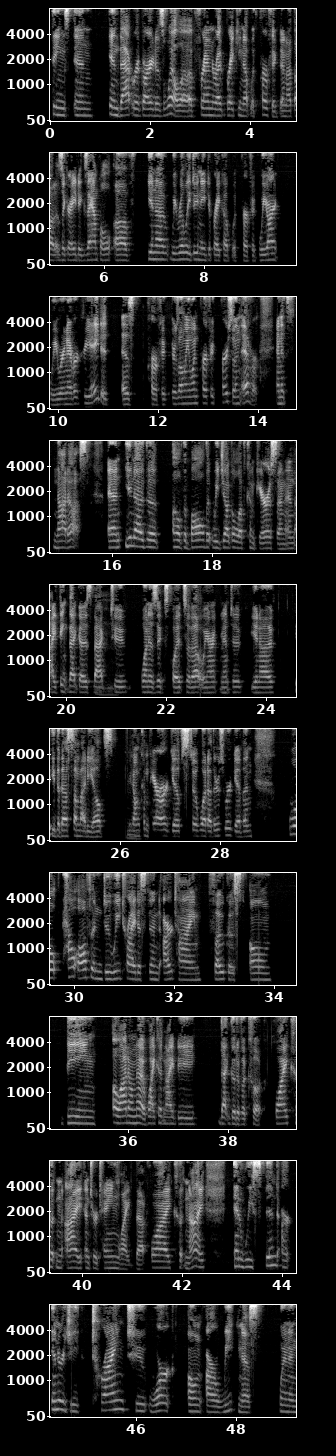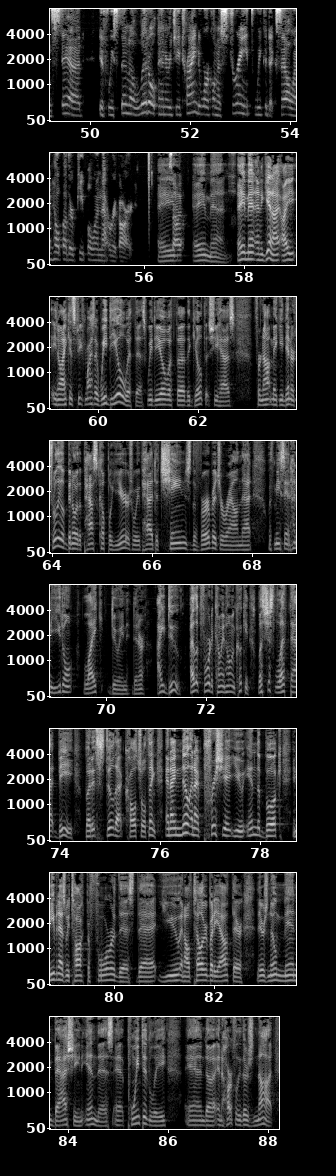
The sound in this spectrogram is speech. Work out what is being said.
things in in that regard as well. A friend wrote Breaking Up with Perfect, and I thought it was a great example of, you know, we really do need to break up with perfect. We aren't, we were never created as perfect. There's only one perfect person ever, and it's not us. And, you know, the, oh, the ball that we juggle of comparison. And I think that goes back mm-hmm. to one of Zig's quotes about we aren't meant to, you know, be the best somebody else. We don't compare our gifts to what others were given well, how often do we try to spend our time focused on being, oh, I don't know, why couldn't I be that good of a cook? Why couldn't I entertain like that? Why couldn't I? And we spend our energy trying to work on our weakness when instead, if we spend a little energy trying to work on a strength, we could excel and help other people in that regard. A- so, amen. Amen. And again, I, I, you know, I can speak for myself. We deal with this. We deal with the, the guilt that she has for not making dinner. It's really been over the past couple years where we've had to change the verbiage around that with me saying, honey, you don't like doing dinner. I do. I look forward to coming home and cooking. Let's just let that be. But it's still that cultural thing. And I know and I appreciate you in the book. And even as we talked before this, that you, and I'll tell everybody out there, there's no men bashing in this and pointedly and, uh, and heartfully. There's not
